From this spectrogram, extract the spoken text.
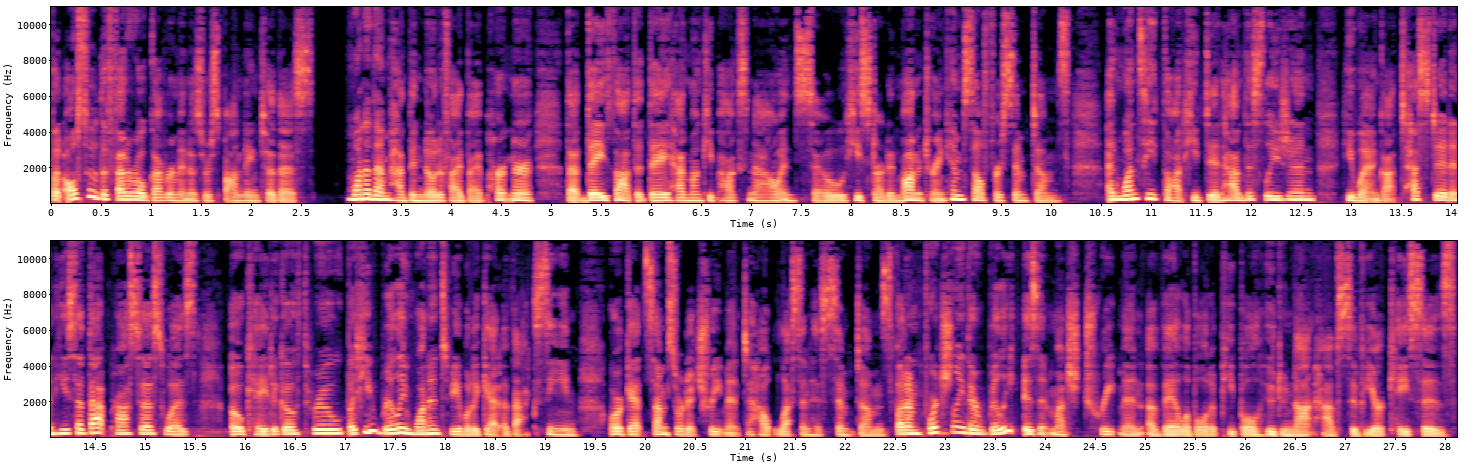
but also the federal government is responding to this. One of them had been notified by a partner that they thought that they had monkeypox now, and so he started monitoring himself for symptoms. And once he thought he did have this lesion, he went and got tested, and he said that process was okay to go through, but he really wanted to be able to get a vaccine or get some sort of treatment to help lessen his symptoms. But unfortunately, there really isn't much treatment available to people who do not have severe cases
